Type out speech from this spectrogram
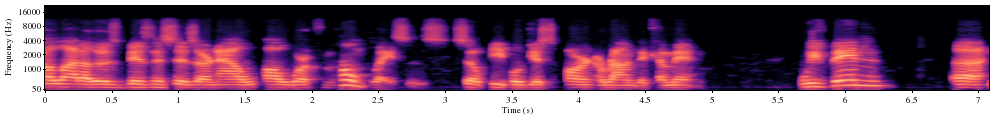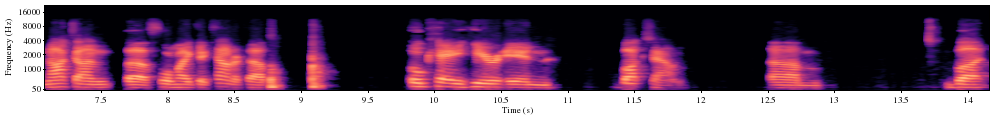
A lot of those businesses are now all work from home places, so people just aren't around to come in. We've been uh, knock on uh, Formica countertop, okay here in Bucktown, um, but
